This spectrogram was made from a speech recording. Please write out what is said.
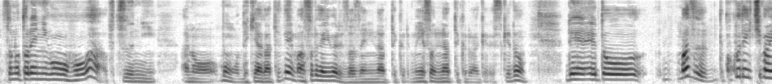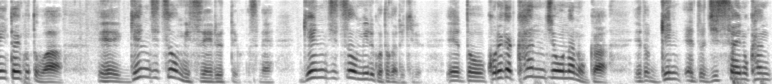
そのトレーニング方法は普通に、あの、もう出来上がってて、まあ、それがいわゆる座禅になってくる、瞑想になってくるわけですけど、で、えっ、ー、と、まず、ここで一番言いたいことは、えー、現実を見据えるっていうことですね。現実を見ることができる。えっ、ー、と、これが感情なのか、えっ、ー、と、現、えっ、と、実際のかん、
